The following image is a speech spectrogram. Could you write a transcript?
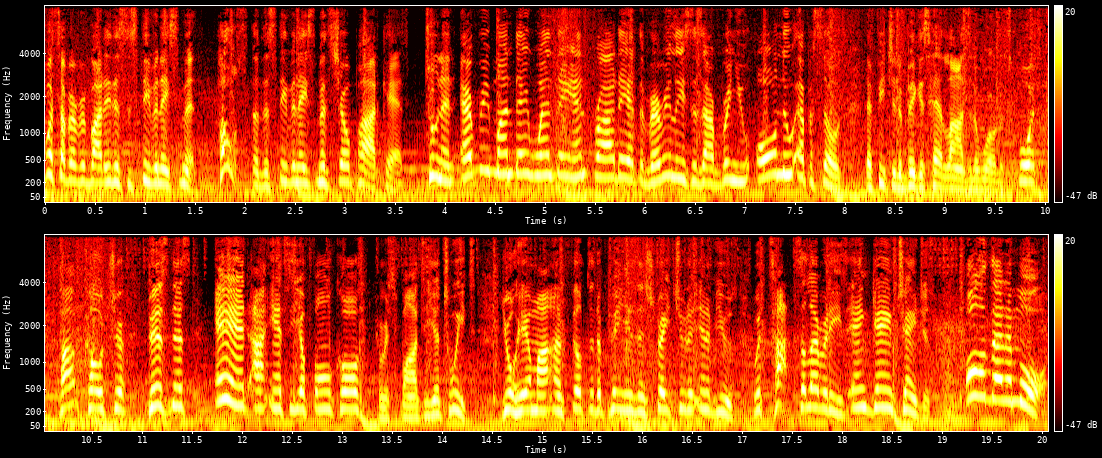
What's up, everybody? This is Stephen A. Smith, host of the Stephen A. Smith Show podcast. Tune in every Monday, Wednesday, and Friday at the very least as I bring you all new episodes that feature the biggest headlines in the world of sports, pop culture, business, and I answer your phone calls and respond to your tweets. You'll hear my unfiltered opinions and straight shooter interviews with top celebrities and game changers. All that and more.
